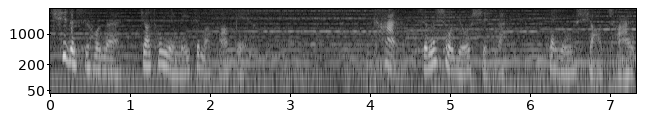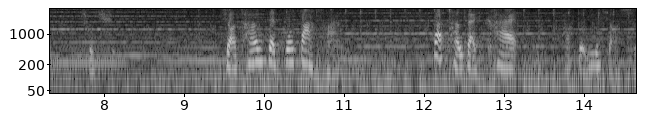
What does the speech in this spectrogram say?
去的时候呢，交通也没这么方便。看什么时候有水呢，再用小船出去，小船再拨大船，大船再开，差不多一个小时，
